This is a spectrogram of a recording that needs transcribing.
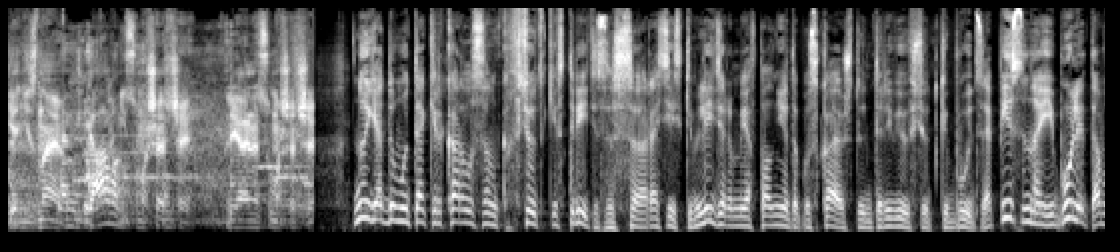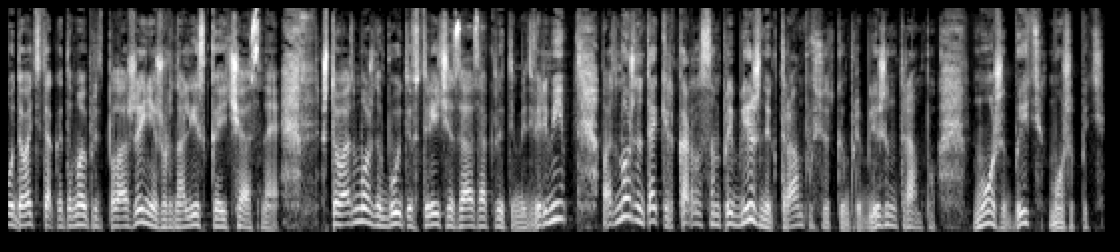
Я не знаю. Они сумасшедшие. Реально сумасшедшие. Но я думаю, Такер Карлсон все-таки встретится с российским лидером. Я вполне допускаю, что интервью все-таки будет записано. И более того, давайте так, это мое предположение, журналистское и частное, что, возможно, будет и встреча за закрытыми дверьми. Возможно, Такер Карлсон приближенный к Трампу, все-таки он приближен к Трампу. Может быть, может быть.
